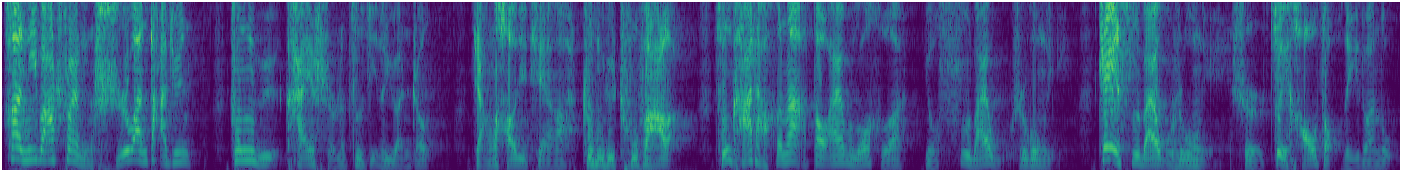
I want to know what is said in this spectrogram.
汉尼拔率领十万大军，终于开始了自己的远征。讲了好几天啊，终于出发了。从卡塔赫纳到埃布罗河有四百五十公里，这四百五十公里是最好走的一段路，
